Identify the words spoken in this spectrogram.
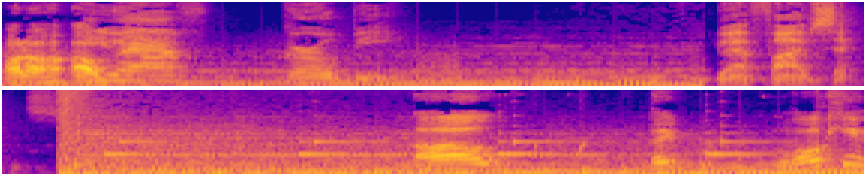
Hold on. Oh, You have girl B. You have five seconds. oh, they low key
